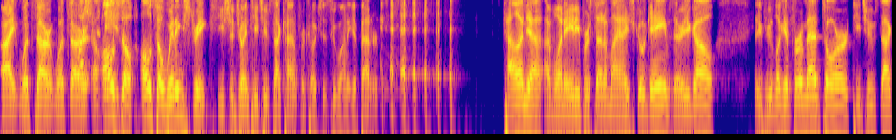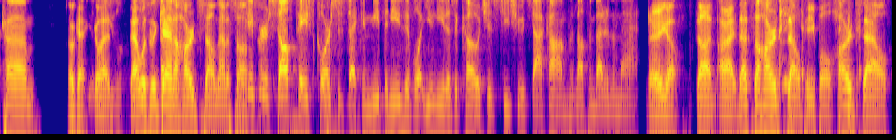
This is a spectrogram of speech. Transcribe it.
All right. What's our what's our Question of the day also also winning streaks? You should join teachhoops.com for coaches who want to get better. Telling you, I've won 80% of my high school games. There you go. If you're looking for a mentor, teachhoops.com. Okay, go ahead. That was again a hard sell, not a soft Looking sell. for self-paced courses that can meet the needs of what you need as a coach is teachhoops.com. There's nothing better than that. There you go. Done. All right. That's the hard sell, people. Hard sell.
